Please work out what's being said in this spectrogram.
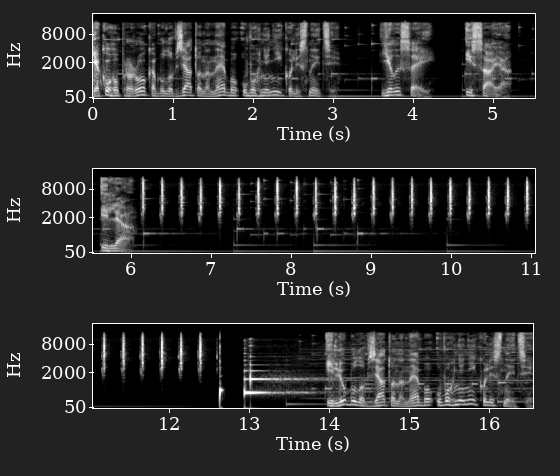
Якого пророка було взято на небо у вогняній колісниці? Єлисей, Ісая, Ілля. Іллю було взято на небо у вогняній колісниці.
